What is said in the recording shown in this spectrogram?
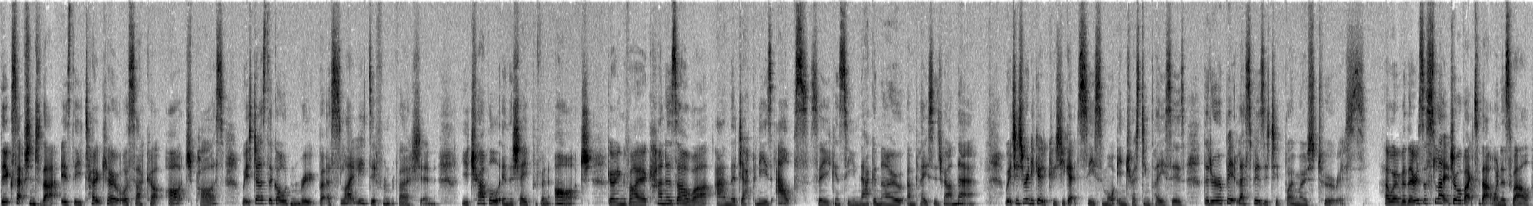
The exception to that is the Tokyo Osaka Arch Pass, which does the Golden Route but a slightly different version. You travel in the shape of an arch, going via Kanazawa and the Japanese Alps, so you can see Nagano and places around there, which is really good because you get to see some more interesting places that are a bit less visited by most tourists. However, there is a slight drawback to that one as well.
